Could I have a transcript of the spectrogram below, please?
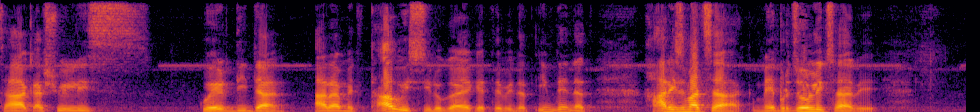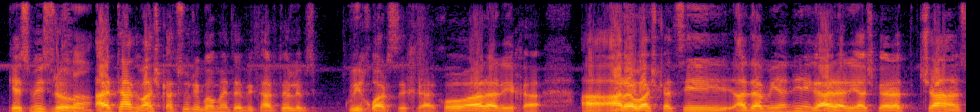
სააკაშვილის გვერდიდან არამედ თავისი რო გაეკეთებინა, იმდენად ხარიზმაც აქვს, მებრძოლიც არის. გესმის რომ აი თან ვაშკაცური მომენტები ქართველებს გვიყვარს ახლა, ხო? არ არის ახლა არა ვაშკაცი ადამიანი, ეგ არ არის აშკარად ჩანს.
